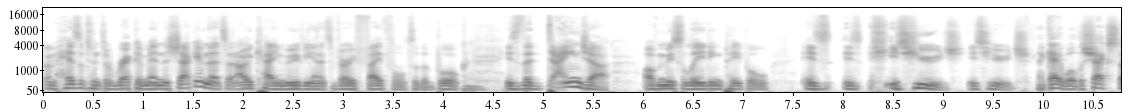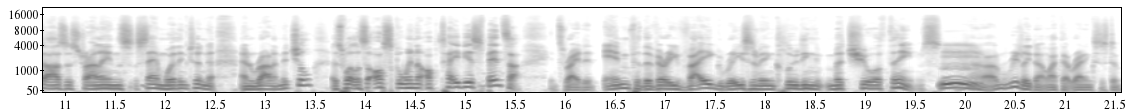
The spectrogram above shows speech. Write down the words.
am hesitant to recommend The Shack, even though it's an okay movie and it's very faithful to the book, is the danger of misleading people is is is huge. Is huge. Okay, well, the Shack stars Australians Sam Worthington and Radha Mitchell, as well as Oscar winner Octavia Spencer. It's rated M for the very vague reason of including mature themes. Mm. I really don't like that rating system,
